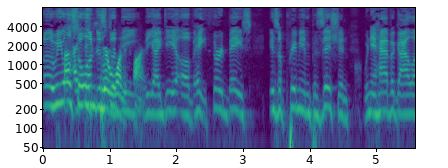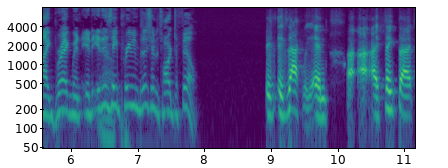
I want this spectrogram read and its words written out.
uh, we also understood the the idea of hey, third base is a premium position when you have a guy like Bregman. It, it yeah. is a premium position. It's hard to fill. Exactly, and I, I think that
